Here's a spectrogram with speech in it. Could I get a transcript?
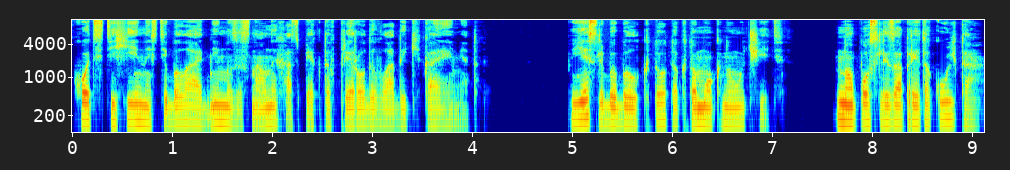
хоть стихийность и была одним из основных аспектов природы владыки Каэмит. Если бы был кто-то, кто мог научить. Но после запрета культа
